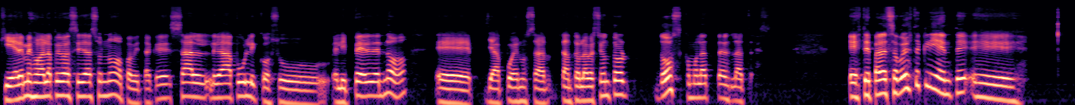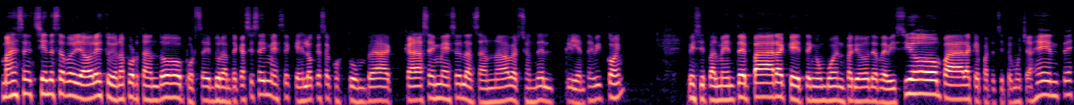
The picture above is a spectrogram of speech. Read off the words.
quiere mejorar la privacidad de su nodo para evitar que salga a público su, el IP del nodo, eh, ya pueden usar tanto la versión Tor 2 como la, la 3. Este, para el desarrollo de este cliente, eh, más de 100 desarrolladores estuvieron aportando por durante casi seis meses, que es lo que se acostumbra cada seis meses lanzar una nueva versión del cliente Bitcoin, principalmente para que tenga un buen periodo de revisión, para que participe mucha gente.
